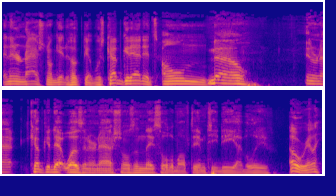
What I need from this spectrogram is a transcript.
and International get hooked up? Was Cub Cadet its own? no, Internet Cub Cadet was internationals, and they sold them off to MTD, I believe. Oh, really?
